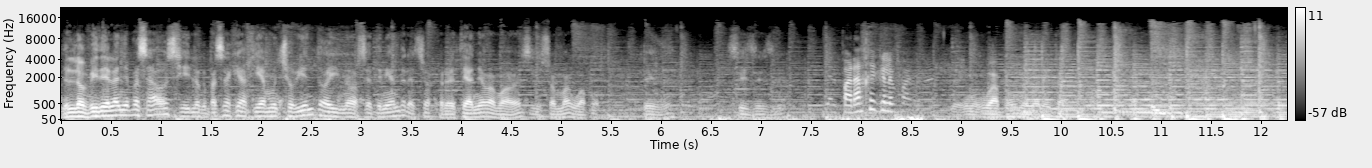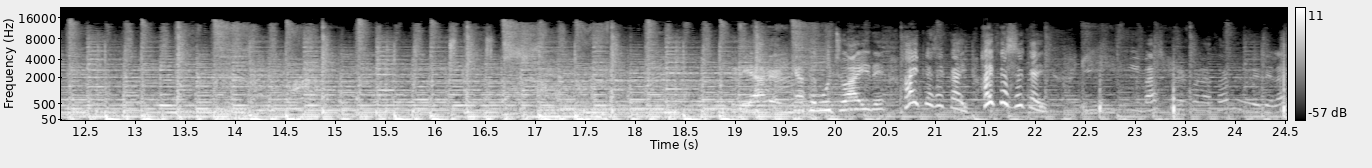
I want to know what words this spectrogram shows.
Los vi del año pasado, sí, lo que pasa es que hacía mucho viento y no se tenían derechos, pero este año vamos a ver si son más guapos. Sí, sí, sí. sí. ¿Y el paraje qué le parece? Muy guapo, muy bonito. Hace mucho aire, ¡ay que se cae! ¡ay que se cae! Y, y vas con el corazón desde el año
